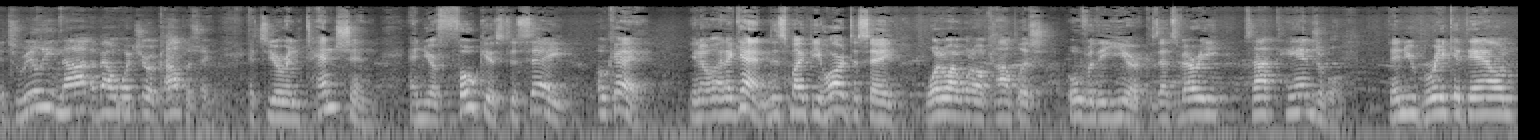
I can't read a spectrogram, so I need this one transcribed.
It's really not about what you're accomplishing. It's your intention and your focus to say, okay, you know, and again, this might be hard to say, what do I want to accomplish over the year? Because that's very, it's not tangible. Then you break it down,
